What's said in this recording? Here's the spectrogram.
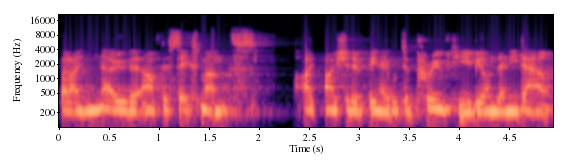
but I know that after six months, I, I should have been able to prove to you beyond any doubt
